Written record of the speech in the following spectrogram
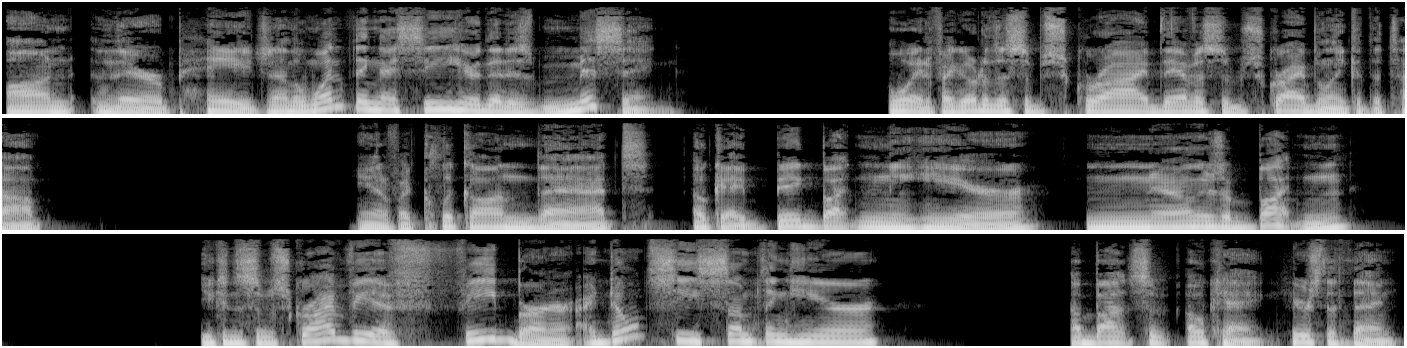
on their page. Now, the one thing I see here that is missing. Wait, if I go to the subscribe, they have a subscribe link at the top. And if I click on that, okay, big button here. No, there's a button. You can subscribe via FeedBurner. I don't see something here about some. Okay, here's the thing.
